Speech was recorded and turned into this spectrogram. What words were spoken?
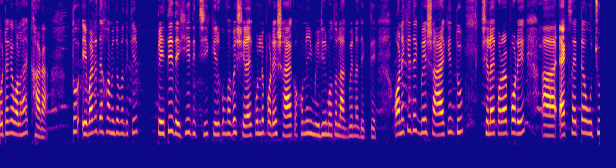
ওটাকে বলা হয় খাড়া। তো এবারে দেখো আমি তোমাদেরকে পেতে দেখিয়ে দিচ্ছি কীরকমভাবে সেলাই করলে পরে সায়া কখনোই মিডির মতো লাগবে না দেখতে। অনেকে দেখবে সায়া কিন্তু সেলাই করার পরে এক সাইডটা উঁচু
